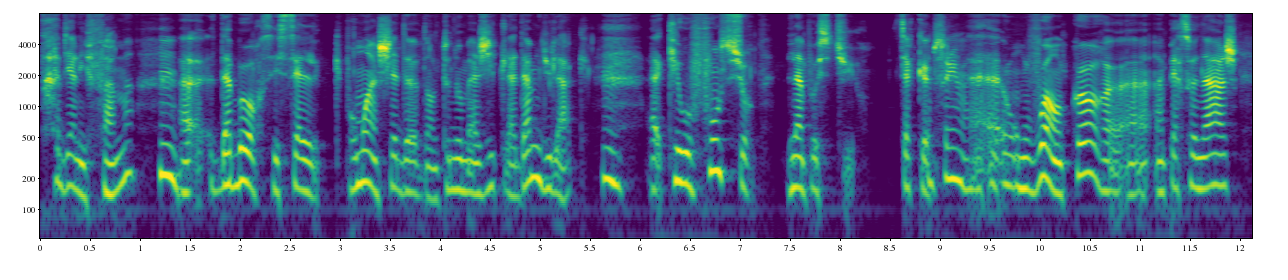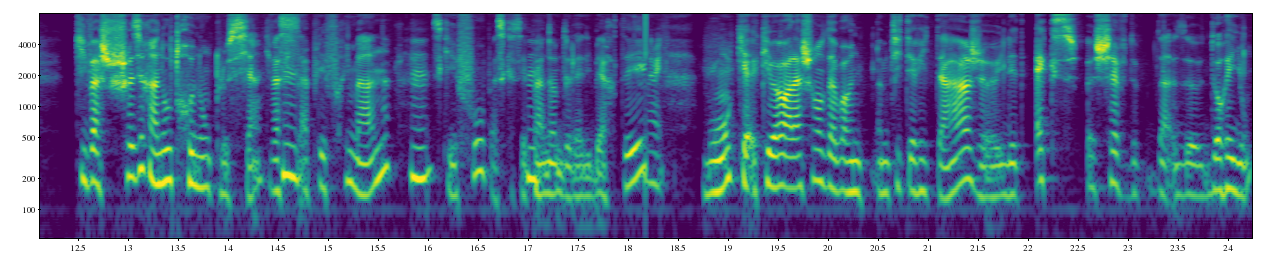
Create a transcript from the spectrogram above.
très bien les femmes. Hmm. Euh, d'abord, c'est celle pour moi un chef-d'œuvre dans le tonneau magique, La Dame du Lac, hmm. euh, qui est au fond sur l'imposture. C'est-à-dire que on voit encore un personnage qui va choisir un autre nom que le sien, qui va mm. s'appeler Freeman, mm. ce qui est faux parce que c'est n'est pas mm. un homme de la liberté. Bon, qui, va avoir la chance d'avoir un petit héritage. Euh, il est ex-chef d'Oreillon.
